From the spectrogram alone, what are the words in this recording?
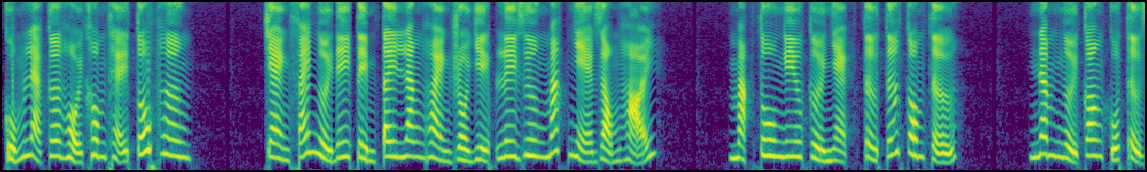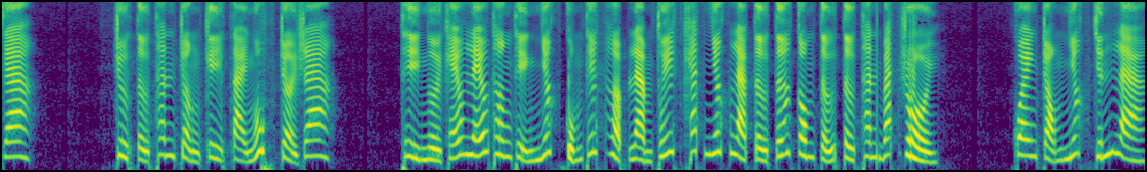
cũng là cơ hội không thể tốt hơn. Chàng phái người đi tìm Tây Lăng Hoàng rồi Diệp Ly Dương mắt nhẹ giọng hỏi. Mặt tu nghiêu cười nhạt từ tứ công tử. Năm người con của tự gia. Trừ tự thanh trần kỳ tài ngút trời ra. Thì người khéo léo thân thiện nhất cũng thích hợp làm thuyết khách nhất là từ tứ công tử từ thanh bách rồi. Quan trọng nhất chính là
